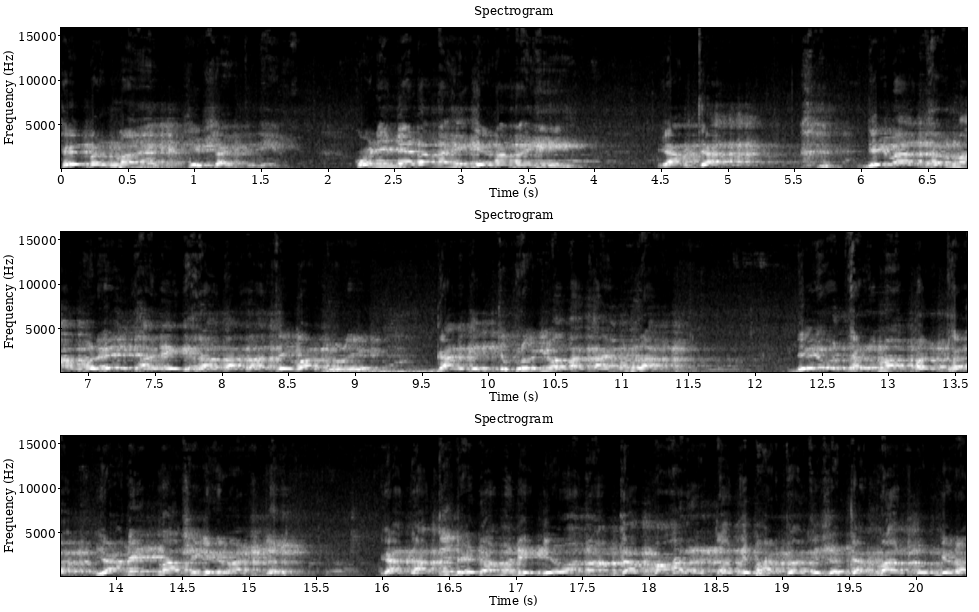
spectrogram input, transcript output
हे ब्रह्म आहे ही सावित्री आहे. कोणी नेला नाही गेला नाही. आमच्या देवा धर्मामुळे झाले घरादाराचे वाटुळे गाडगे तुकडोजी बाबा काय म्हणला देव धर्म पंथ यानेच नाशिले राष्ट्र. या जाती भेदामध्ये देवानं आमचा महाराष्ट्राची भारताची सत्ता नाश होऊन गेला.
